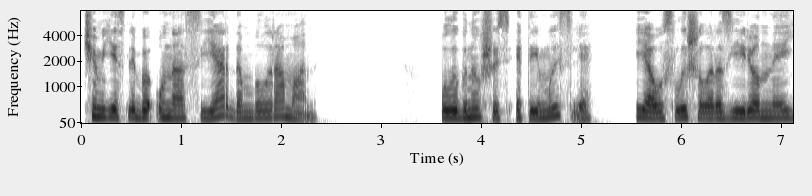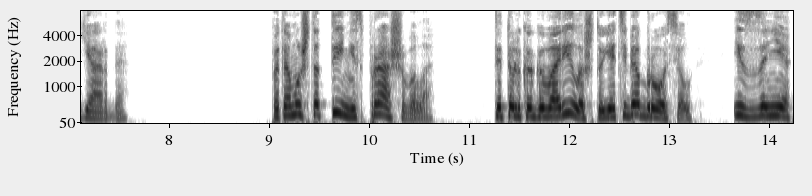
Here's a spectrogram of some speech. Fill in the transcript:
чем если бы у нас с Ярдом был роман. Улыбнувшись этой мысли, я услышала разъяренное Ярда. «Потому что ты не спрашивала. Ты только говорила, что я тебя бросил. Из-за не...»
